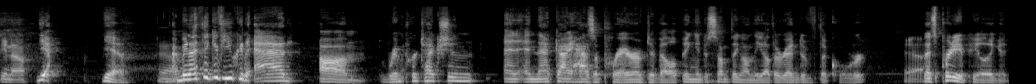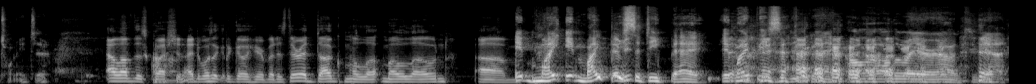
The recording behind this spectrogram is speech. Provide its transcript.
You know. Yeah. yeah, yeah. I mean, I think if you can add um, rim protection, and and that guy has a prayer of developing into something on the other end of the court, yeah, that's pretty appealing at 22. I love this question. Um, I wasn't going to go here, but is there a Doug Malone? Um, it might. It might be Saddiq Bey. It might be Saddiq Bey all, all the way around. Yeah.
